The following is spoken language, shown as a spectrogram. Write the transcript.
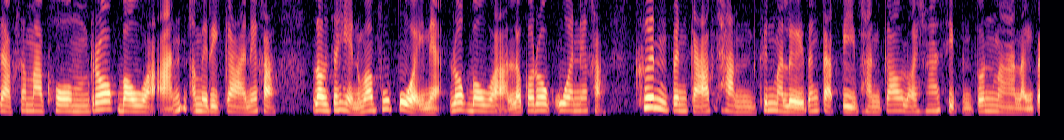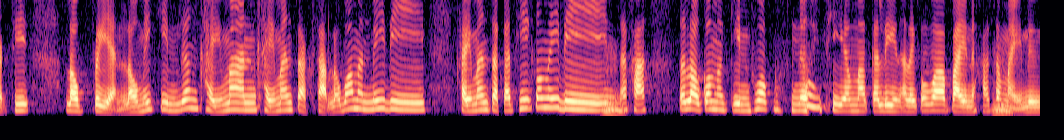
จากสมาคมโรคเบาหวานอเมริกาเนี่ยค่ะ เราจะเห็นว่าผู้ป่วยเนี่ยโรคเบาหวานแล้วก็โรคอ้วนเนี่ยค่ะขึ้นเป็นกราฟชันขึ้นมาเลยตั้งแต่ปี 1950 เป็นต้นมา หลังจากที่เราเปลี่ยนเราไม่กินเรื่องไขมัน ไขมันจากสัตว์แล้วว่ามันไม่ดี ไขมันจากกะทิก็ไม่ดีอืมนะคะ แล้วเราก็มากินพวกเนยเทียมมาการีนอะไรก็ว่าไปนะคะ สมัยหนึ่ง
